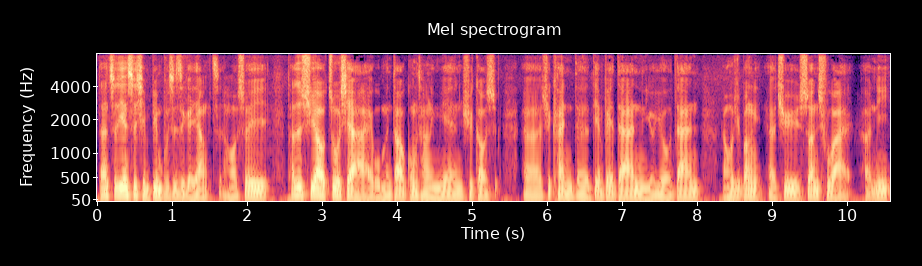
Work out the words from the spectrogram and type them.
但这件事情并不是这个样子哈，所以它是需要坐下来，我们到工厂里面去告诉呃去看你的电费单、你有油单，然后去帮你呃去算出来呃你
